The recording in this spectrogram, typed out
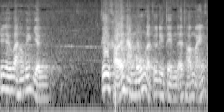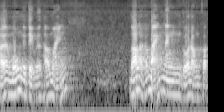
Chứ chúng ta không biết dừng. Cứ khởi ham muốn là cứ đi tìm để thỏa mãn, khởi ham muốn đi tìm để thỏa mãn. Đó là cái bản năng của động vật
